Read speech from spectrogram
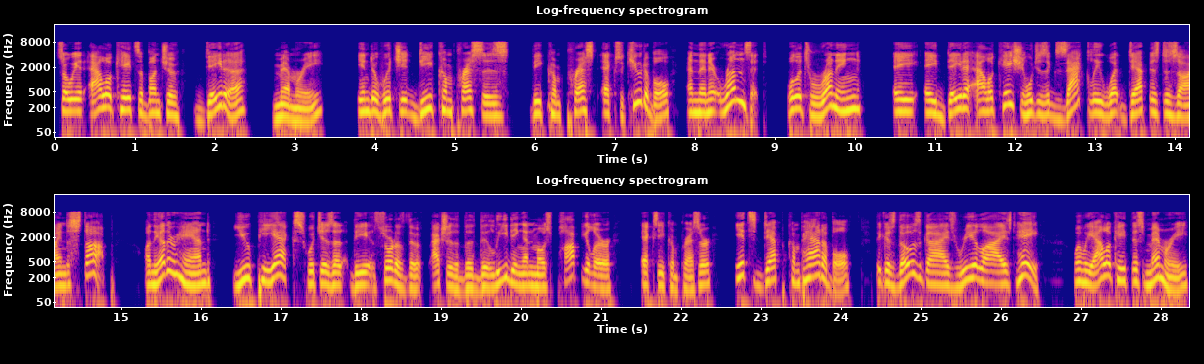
So it allocates a bunch of data memory into which it decompresses the compressed executable and then it runs it. Well, it's running a, a data allocation, which is exactly what DEP is designed to stop. On the other hand, UPX, which is a, the sort of the actually the, the leading and most popular XE compressor, it's DEP compatible because those guys realized, hey, when we allocate this memory,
